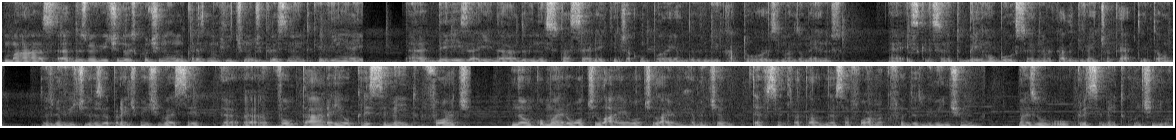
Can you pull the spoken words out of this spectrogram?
mas uh, ah, 2022 continua no, no, ritmo de crescimento que vinha aí uh, desde aí da, do início da série que a gente acompanha, 2014 mais ou menos, é, esse crescimento bem robusto aí no mercado de venture capital. Então 2022 aparentemente vai ser uh, voltar aí ao crescimento forte, não como era o outlier, o outlier realmente é, deve ser tratado dessa forma, que foi 2021, mas o, o crescimento continua.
